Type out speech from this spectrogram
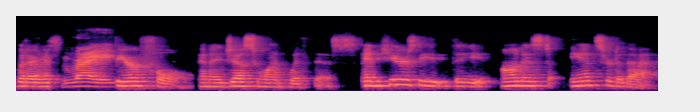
but i was right. fearful and i just went with this. And here's the the honest answer to that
